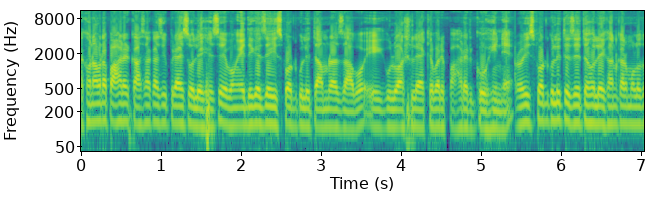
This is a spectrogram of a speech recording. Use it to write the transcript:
এখন আমরা পাহাড়ের কাছাকাছি প্রায় চলে এসেছি, এবং এদিকে যে স্পটগুলিতে আমরা যাব, এইগুলো আসলে একেবারে পাহাড়ের গহীনে। আর ওই স্পটগুলিতে যেতে হলে এখানকার মূলত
